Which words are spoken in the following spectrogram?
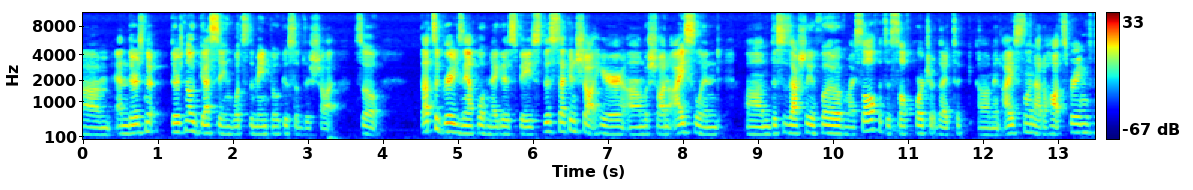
um, and there's no there's no guessing what's the main focus of this shot. So that's a great example of negative space. This second shot here um, was shot in Iceland. Um, this is actually a photo of myself. It's a self-portrait that I took um, in Iceland at a hot springs.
